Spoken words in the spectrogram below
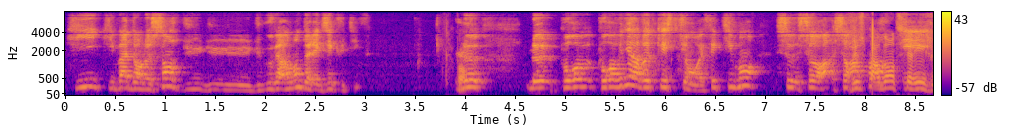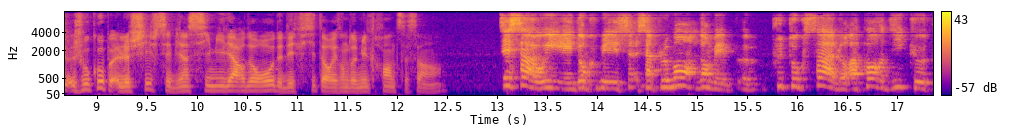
qui, qui va dans le sens du, du, gouvernement de l'exécutif. Le, le, pour, pour, revenir à votre question, effectivement, ce, ce, ce Juste pardon Thierry, je, je, vous coupe. Le chiffre, c'est bien 6 milliards d'euros de déficit à horizon 2030, c'est ça hein? C'est ça, oui. Et donc, mais simplement, non, mais euh, plutôt que ça, le rapport dit que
